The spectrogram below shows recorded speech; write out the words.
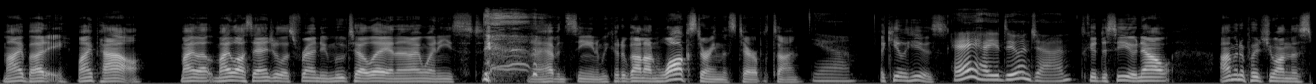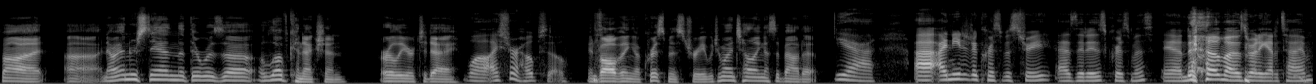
my buddy, my pal, my my Los Angeles friend who moved to LA and then I went east and I haven't seen. We could have gone on walks during this terrible time. Yeah. Akilah Hughes, Hey, how you doing, Jon? it's good to see you. Now, I'm going to put you on the spot. Uh, now, I understand that there was a, a love connection earlier today Well, I sure hope so. involving a Christmas tree. Would you mind telling us about it? Yeah. Uh, I needed a Christmas tree, as it is Christmas, and um, I was running out of time.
